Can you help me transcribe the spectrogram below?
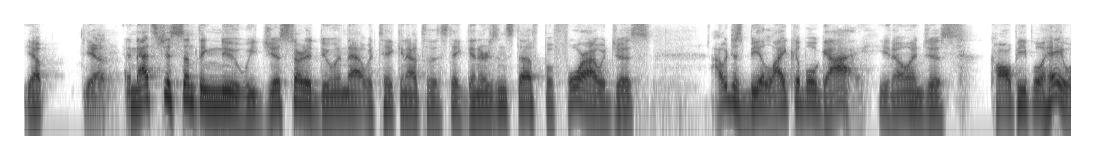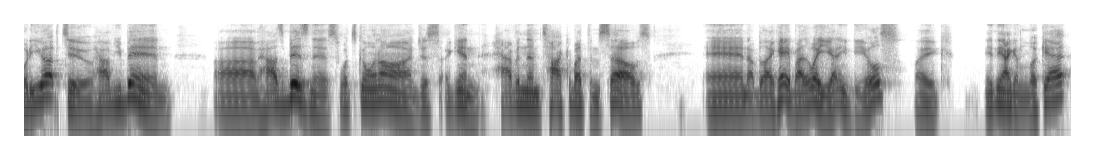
Yep. Yep. And that's just something new. We just started doing that with taking out to the steak dinners and stuff. Before I would just, I would just be a likable guy, you know, and just call people, Hey, what are you up to? How have you been? Uh, how's business? What's going on? Just again, having them talk about themselves. And I'll be like, Hey, by the way, you got any deals? Like anything I can look at?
